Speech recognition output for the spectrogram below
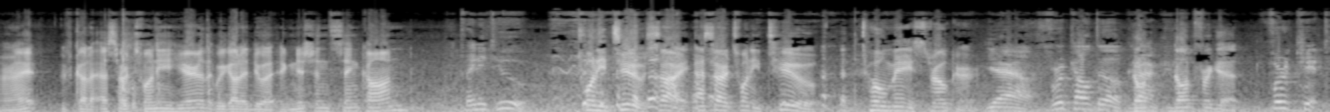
All right, we've got a SR20 here that we got to do an ignition sync on. 22. 22, sorry, SR22 Tomei stroker. Yeah, full counter crank, Don't, don't forget. full kit.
